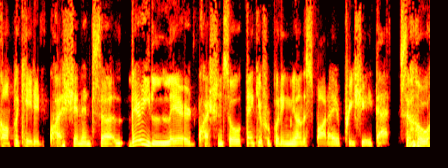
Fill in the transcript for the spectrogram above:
complicated question and it's a very layered question. So thank you for putting me on the spot. I appreciate that. So,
